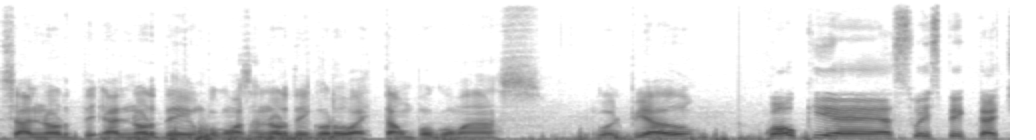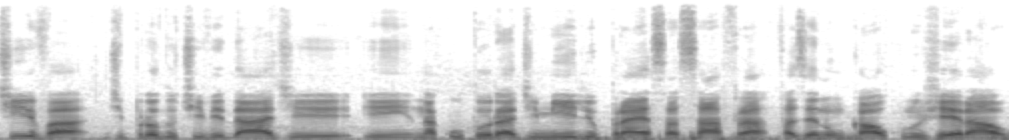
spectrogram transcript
Ya al norte, al norte, un poco más al norte de Córdoba está un poco más golpeado. Qual que é a sua expectativa de produtividade na cultura de milho para essa safra, fazendo um cálculo geral?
